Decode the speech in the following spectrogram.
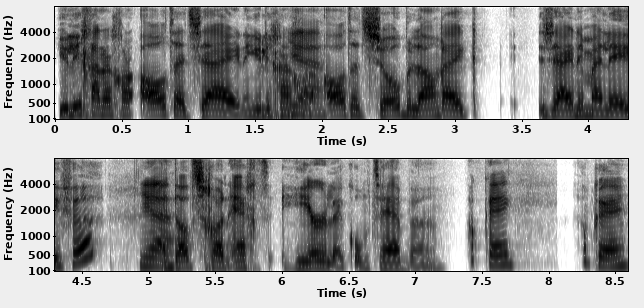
jullie gaan er gewoon altijd zijn. En jullie gaan gewoon altijd zo belangrijk zijn in mijn leven. Ja. En dat is gewoon echt heerlijk om te hebben. Oké. Oké.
